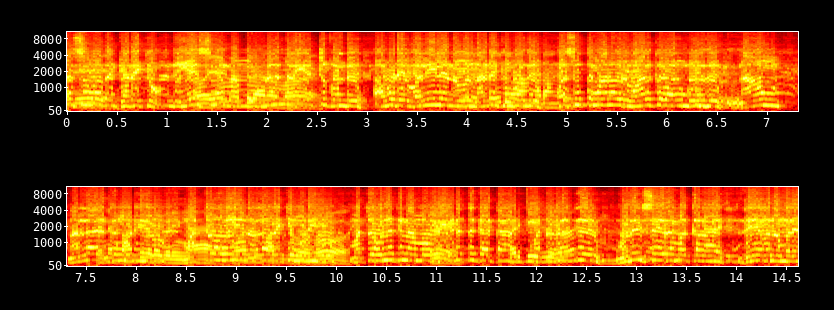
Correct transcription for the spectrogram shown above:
ஆசீர்வாதம் கிடைக்கும். இந்த இயேசுவை நம்ம உள்ளத்துல ஏற்றுக்கொண்டு அவருடைய வழியில நம்ம நடக்கும்போது பரிசுத்தமான ஒரு வாழ்க்கை வாழும் பொழுது நாம் நல்லா இருக்க முடியும். பாடுறீங்களா? மற்றவங்களையும் நல்லா வைக்க முடியும். மற்றவர்களுக்கு நம்ம ஒரு எடுத்துக்காட்டா? மற்றவர்களுக்கு உதவி செய்யற மக்களாய் தேவன் நம்மளை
